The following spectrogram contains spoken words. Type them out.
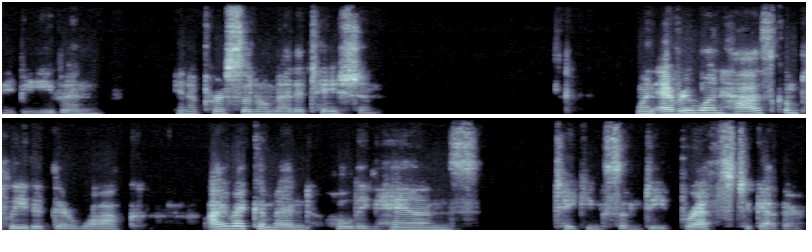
maybe even in a personal meditation. When everyone has completed their walk, I recommend holding hands, taking some deep breaths together.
